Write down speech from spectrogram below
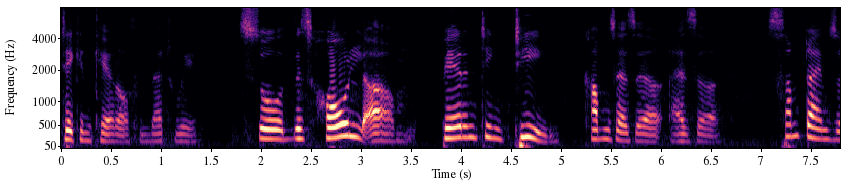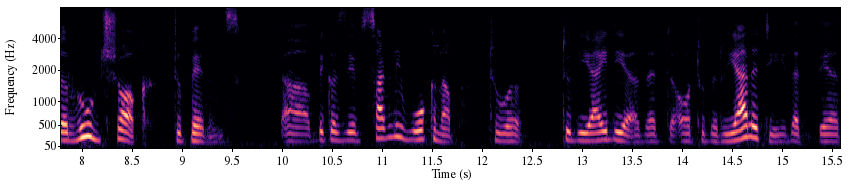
taken care of in that way. So this whole um, parenting team comes as a as a sometimes a rude shock to parents uh, because they've suddenly woken up to a to the idea that or to the reality that their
